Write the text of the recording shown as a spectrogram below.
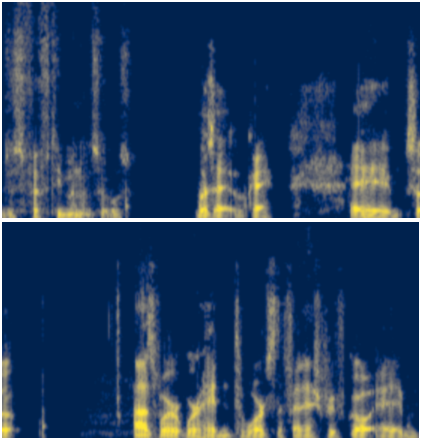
just 15 minutes it was. was it okay? Mm. Um, so as we're we're heading towards the finish, we've got um,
